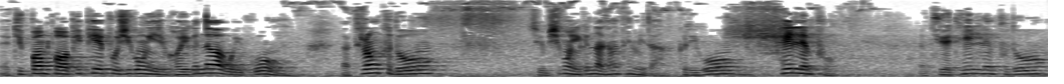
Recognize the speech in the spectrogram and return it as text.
네, 뒷범퍼 PPF 시공이 지금 거의 끝나가고 있고 자, 트렁크도 지금 시공이 끝난 상태입니다. 그리고 테일램프 뒤에 테일램프도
